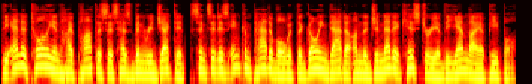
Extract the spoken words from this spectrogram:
the Anatolian hypothesis has been rejected, since it is incompatible with the going data on the genetic history of the Yamnaya people.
